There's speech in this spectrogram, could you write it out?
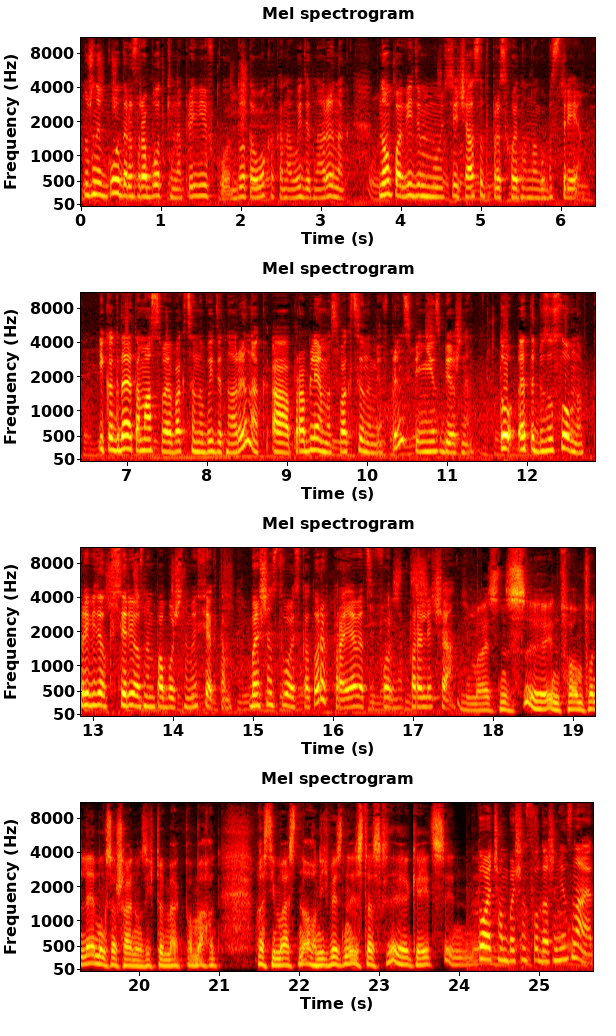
нужны годы разработки на прививку до того, как она выйдет на рынок. Но, по-видимому, сейчас это происходит намного быстрее. И когда эта массовая вакцина выйдет на рынок, а проблемы с вакцинами в принципе неизбежны, то это, безусловно, приведет к серьезным побочным эффектам, большинство из которых проявятся в форме паралича. die meistens äh, in Form von Lähmungserscheinungen sich bemerkbar machen. Was die meisten auch nicht wissen, ist, dass äh, Gates in То, о чем большинство даже не знает,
